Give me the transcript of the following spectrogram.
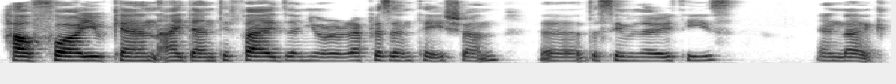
how far you can identify the neural representation, uh, the similarities, and like,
